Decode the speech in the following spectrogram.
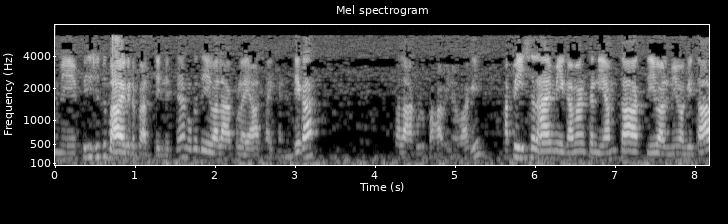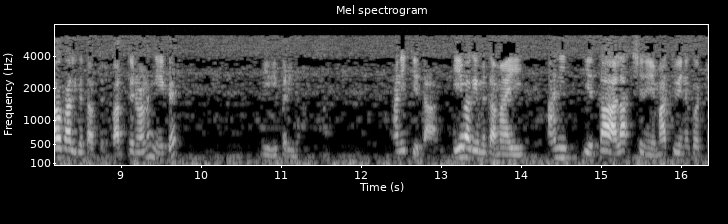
මේ පිරිසුදු භාවයකටපත් වෙන්නේ නැහැ. මොකද මේ බලාකුලයි ආසයි කියන්නේ දෙකක්. බලාකුළු පහ වෙනවා වගේ අපි ඉස්සරහා මේ ගමන් කරන යම් තාක් දේවල් මේ වගේ తాවකාලික තත්ත්වයකටපත් වෙනවා නම් ඒක මේ විපරිණාම. අනිත්‍යතාවය. ඒ වගේම තමයි අනිත්‍යතා ලක්ෂණය මතුවෙනකොට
